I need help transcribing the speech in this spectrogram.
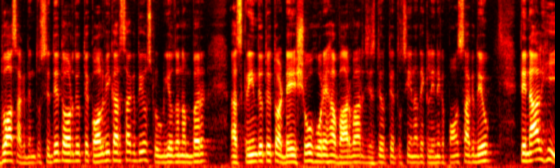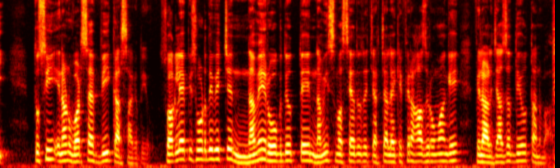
ਦਵਾ ਸਕਦੇ ਨੇ? ਤੁਸੀਂ ਸਿੱਧੇ ਤੌਰ ਦੇ ਉੱਤੇ ਕਾਲ ਵੀ ਕਰ ਸਕਦੇ ਹੋ। ਸਟੂਡੀਓ ਦਾ ਨੰਬਰ ਸਕਰੀਨ ਦੇ ਉੱਤੇ ਤੁਹਾਡੇ ਸ਼ੋ ਹੋ ਰਿਹਾ ਵਾਰ-ਵਾਰ, ਜਿਸ ਦੇ ਉੱਤੇ ਤੁਸੀਂ ਇਹਨਾਂ ਦੇ ਕਲੀਨਿਕ ਪਹੁੰਚ ਸਕਦੇ ਹੋ। ਤੇ ਨਾਲ ਹੀ ਤੁਸੀਂ ਇਹਨਾਂ ਨੂੰ WhatsApp ਵੀ ਕਰ ਸਕਦੇ ਹੋ। ਸੋ ਅਗਲੇ ਐਪੀਸੋਡ ਦੇ ਵਿੱਚ ਨਵੇਂ ਰੋਗ ਦੇ ਉੱਤੇ ਨਵੀਂ ਸਮੱਸਿਆ ਦੇ ਉੱਤੇ ਚਰਚਾ ਲੈ ਕੇ ਫਿਰ ਹਾਜ਼ਰ ਹੋਵਾਂਗੇ। ਫਿਲਹਾਲ ਇਜਾਜ਼ਤ ਦਿਓ ਧੰਨਵਾਦ।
